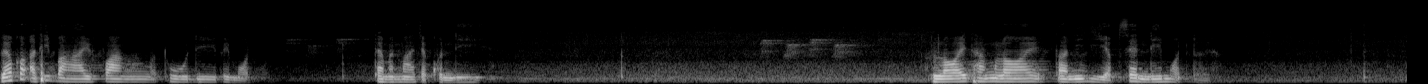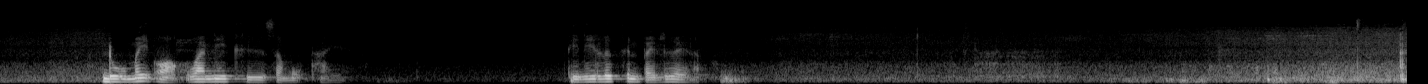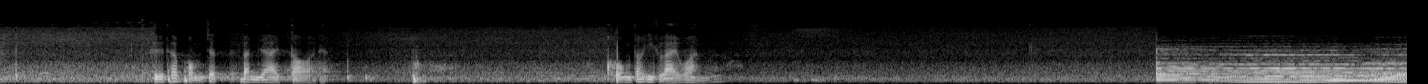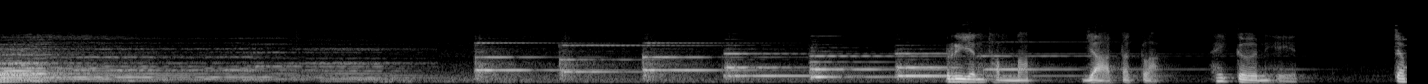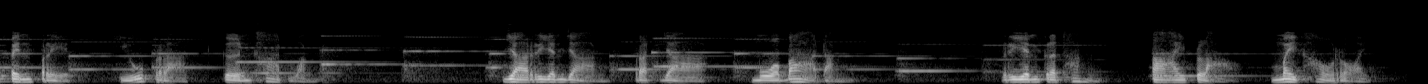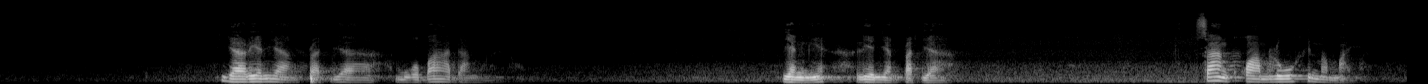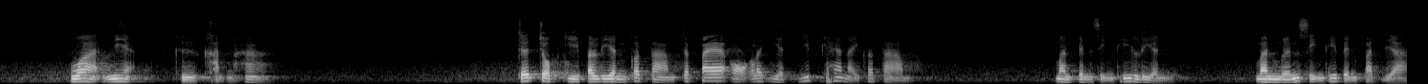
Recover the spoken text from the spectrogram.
แล้วก็อธิบายฟังดูดีไปหมด แต่มันมาจากคนนี้ร้อยทั้งร้อย ตอนนี้เหยียบเส้นนี้หมดเลย ดูไม่ออกว่านี่คือสมุทัยทีนี้ลึกขึ้นไปเรื่อยแล้วคือถ้าผมจะบรรยายต่อเนี่ย คงต้องอีกหลายวัน เรียนธรรมะอย่าตะกลักให้เกินเหตุ จะเป็นเปรต หิวปราดเกินคาดหวัง อย่าเรียนอย่างปรัชญา มัวบ้าดัง เรียนกระทั่ง ตายเปล่าไม่เข้ารอย อย่าเรียนอย่างปรัชญา มัวบ้าดัง อย่างเนี้ย เรียนอย่างปรัชญา สร้างความรู้ขึ้นมาใหม่ ว่าเนี่ยคือขันห้า จะจบกี่ปรริญญาก็ตาม จะแปลออกละเอียดยิบแค่ไหนก็ตาม มันเป็นสิ่งที่เรียน มันเหมือนสิ่งที่เป็นปรัชญา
